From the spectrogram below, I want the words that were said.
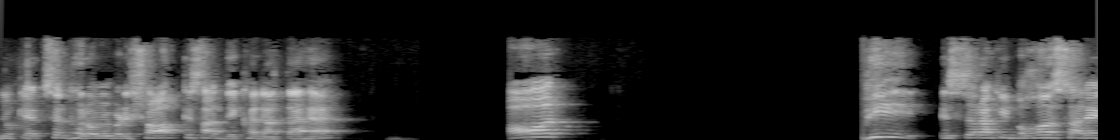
जो कि अक्सर घरों में बड़े शौक के साथ देखा जाता है। और भी इस तरह की बहुत सारे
